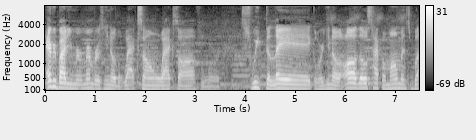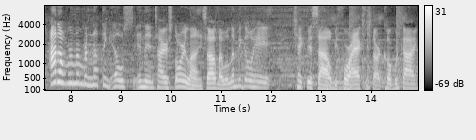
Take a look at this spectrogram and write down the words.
everybody remembers, you know, the wax on, wax off, or sweep the leg, or, you know, all those type of moments. But I don't remember nothing else in the entire storyline. So I was like, well, let me go ahead, check this out before I actually start Cobra Kai.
